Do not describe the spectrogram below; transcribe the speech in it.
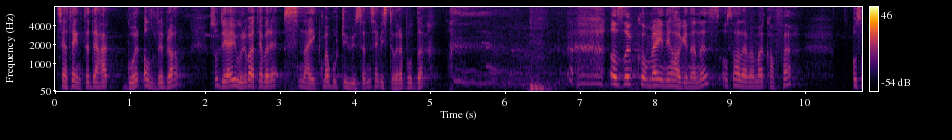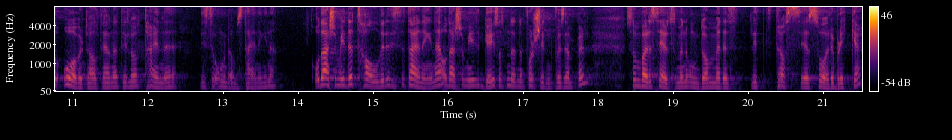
Så jeg tenkte det her går aldri bra. Så det jeg gjorde, var at jeg bare sneik meg borti huset hennes. Jeg visste hvor jeg bodde. og så kom jeg inn i hagen hennes, og så hadde jeg med meg kaffe. Og så overtalte jeg henne til å tegne disse ungdomstegningene. Og det er så mye detaljer i disse tegningene, og det er så mye gøy, sånn som denne forsiden, for eksempel, som bare ser ut som en ungdom med det litt trassige, såre blikket.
